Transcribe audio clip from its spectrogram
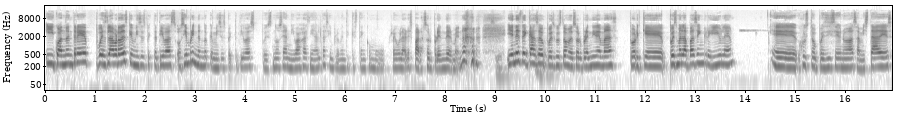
Y cuando entré, pues la verdad es que mis expectativas, o siempre intento que mis expectativas pues no sean ni bajas ni altas, simplemente que estén como regulares para sorprenderme, ¿no? Y en este caso, pues justo me sorprendí de más, porque pues me la pasé increíble. Eh, justo pues hice nuevas amistades,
